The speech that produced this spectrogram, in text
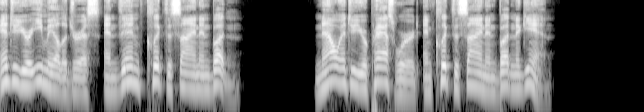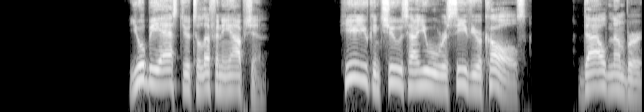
Enter your email address and then click the Sign In button. Now enter your password and click the Sign In button again. You'll be asked your telephony option. Here you can choose how you will receive your calls, dialed number,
